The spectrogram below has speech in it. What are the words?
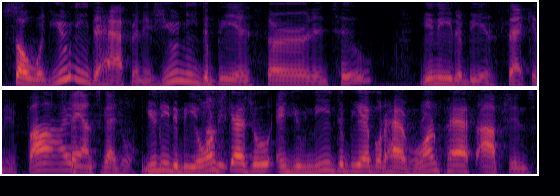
So what you need to happen is you need to be in third and two. You need to be in second and five. Stay on schedule. You need to be on schedule, and you need to be able to have run pass options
